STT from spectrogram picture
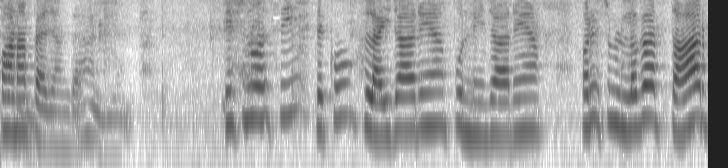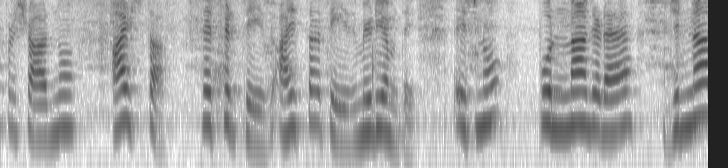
ਪਾਣਾ ਪੈ ਜਾਂਦਾ ਇਸ ਨੂੰ ਅਸੀਂ ਦੇਖੋ ਹਿਲਾਈ ਜਾ ਰਹੇ ਹਾਂ ਭੁੰਨੀ ਜਾ ਰਹੇ ਹਾਂ ਔਰ ਇਸ ਨੂੰ ਲਗਾਤਾਰ ਪ੍ਰਸ਼ਾਦ ਨੂੰ ਆਹਿਸਤਾ ਤੇ ਫਿਰ ਤੇਜ਼ ਆਹਿਸਤਾ ਤੇਜ਼ ਮੀਡੀਅਮ ਤੇ ਇਸ ਨੂੰ ਭੁੰਨਣਾ ਜਿਹੜਾ ਜਿੰਨਾ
